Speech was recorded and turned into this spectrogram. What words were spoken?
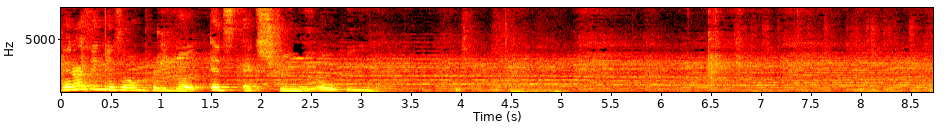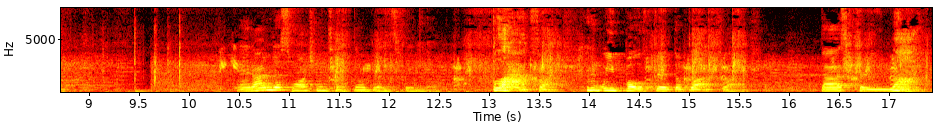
And I think it's um pretty good. It's extremely OP. And I'm just watching Technoblade's video. Black Flash. we both did the Black Flash. That's pretty nice.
